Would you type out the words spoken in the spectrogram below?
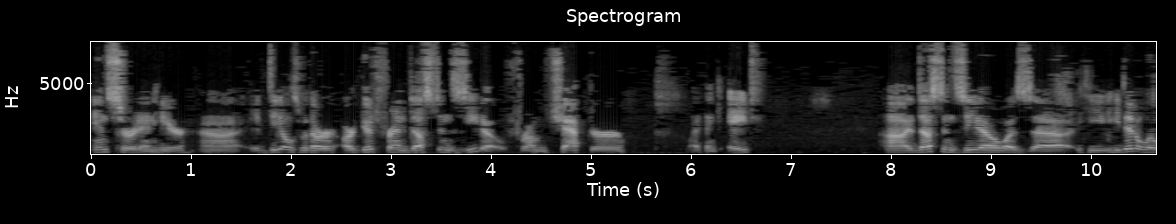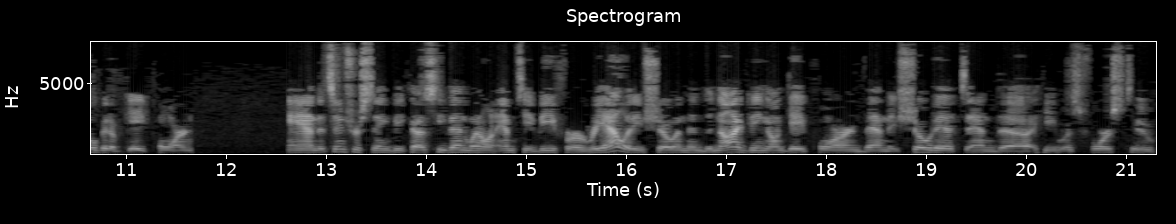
insert in here, uh, it deals with our, our good friend Dustin Zito from chapter, I think, 8. Uh, Dustin Zito was, uh, he, he did a little bit of gay porn. And it's interesting because he then went on MTV for a reality show and then denied being on gay porn. Then they showed it, and uh, he was forced to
